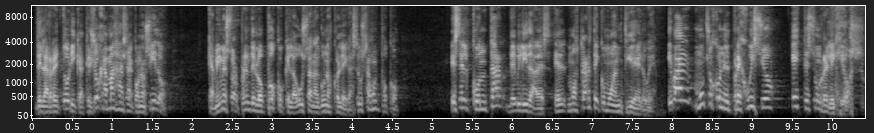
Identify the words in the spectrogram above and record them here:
de la retórica que yo jamás haya conocido, que a mí me sorprende lo poco que la usan algunos colegas, se usa muy poco, es el contar debilidades, el mostrarte como antihéroe. Y van muchos con el prejuicio, este es un religioso.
